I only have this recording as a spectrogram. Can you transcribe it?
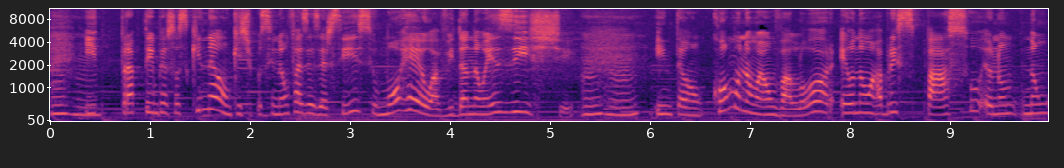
Uhum. E pra, tem pessoas que não, que tipo, se não faz exercício, morreu, a vida não existe. Uhum. Então, como não é um valor, eu não abro espaço, eu não, não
